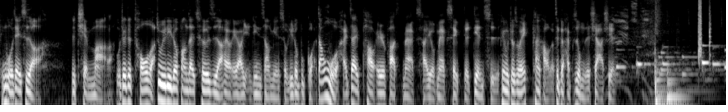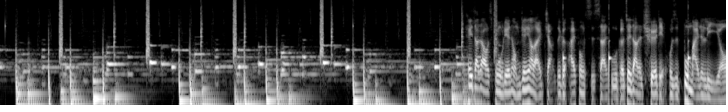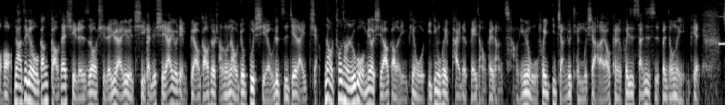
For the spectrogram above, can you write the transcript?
苹果这次啊。就欠骂了，我觉得就偷了，注意力都放在车子啊，还有 AR 眼镜上面，手机都不管。当我还在泡 AirPods Max 还有 Max Safe 的电池，苹果就说：“哎，看好了，这个还不是我们的下线。”嘿，大家好，我是苹果爹。那我们今天要来讲这个 iPhone 十三五个最大的缺点，或是不买的理由哈。那这个我刚稿在写的时候，写的越来越气，感觉血压有点飙高，所以想说，那我就不写，我就直接来讲。那我通常如果我没有写好稿的影片，我一定会拍的非常非常长，因为我会一讲就停不下来，然后可能会是三四十分钟的影片。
